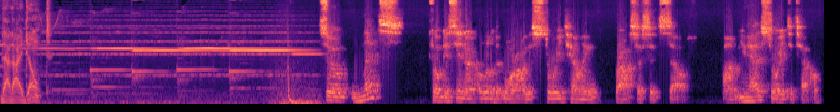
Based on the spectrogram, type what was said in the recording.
that I don't? So let's focus in a, a little bit more on the storytelling process itself. Um, you had a story to tell.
